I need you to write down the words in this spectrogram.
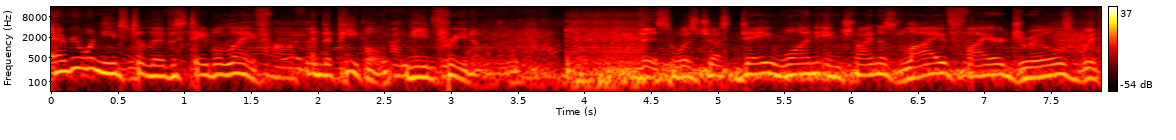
Everyone needs to live a stable life, and the people need freedom. This was just day one in China's live fire drills, with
